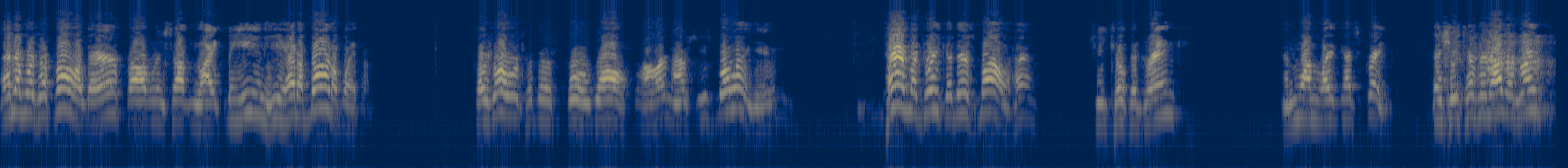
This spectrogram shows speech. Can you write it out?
And there was a fellow there, probably something like me, and he had a bottle with him. Goes over to this poor wallflower. Now she's bow-legged. Have a drink of this bottle, huh? She took a drink, and one leg got straight. Then she took another drink,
